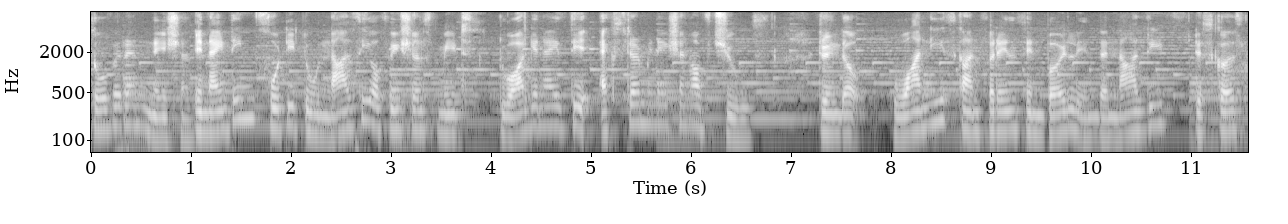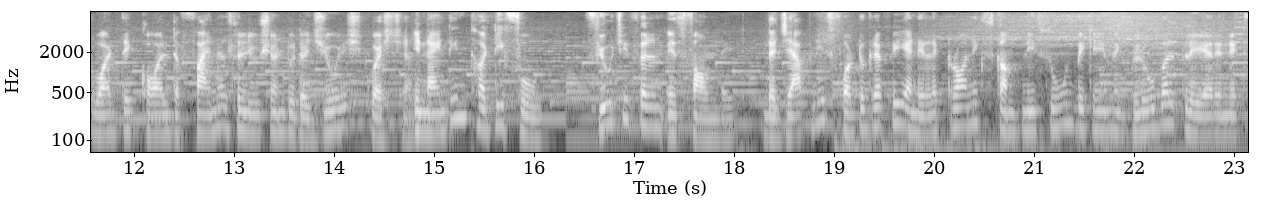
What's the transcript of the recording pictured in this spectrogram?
sovereign nation. In 1942, Nazi officials meet to organize the extermination of Jews. During the Wannsee Conference in Berlin, the Nazis discussed what they called the final solution to the Jewish question. In 1934, Fujifilm is founded. The Japanese photography and electronics company soon became a global player in its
